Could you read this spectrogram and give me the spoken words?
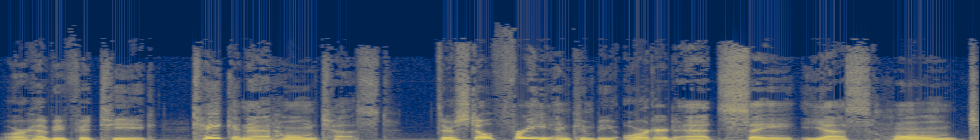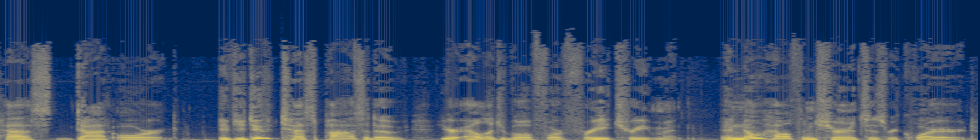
or heavy fatigue, take an at home test. They're still free and can be ordered at sayyeshometest.org. If you do test positive, you're eligible for free treatment, and no health insurance is required.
